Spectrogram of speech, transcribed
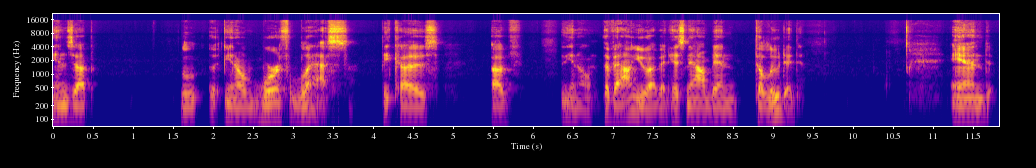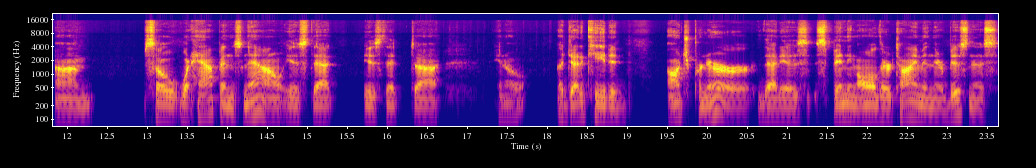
ends up you know worth less because of you know the value of it has now been diluted. And um, so what happens now is that is that uh, you know a dedicated entrepreneur that is spending all their time in their business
